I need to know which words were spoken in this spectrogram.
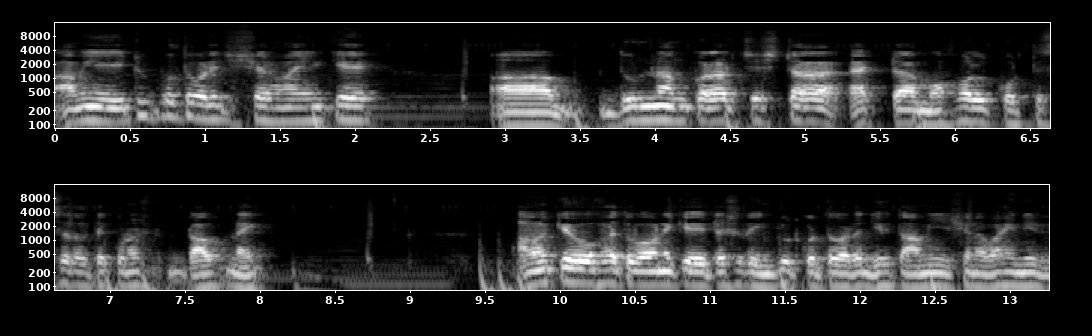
আমি এইটুকু বলতে পারি যে সেনাবাহিনীকে দুর্নাম করার চেষ্টা একটা মহল করতেছে তাতে কোনো ডাউট নাই। আমাকেও হয়তো বা অনেকে এটার সাথে ইনক্লুড করতে পারেন, যেহেতু আমি সেনাবাহিনীর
